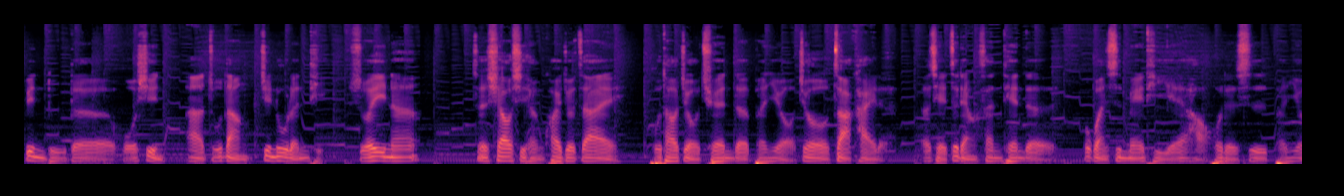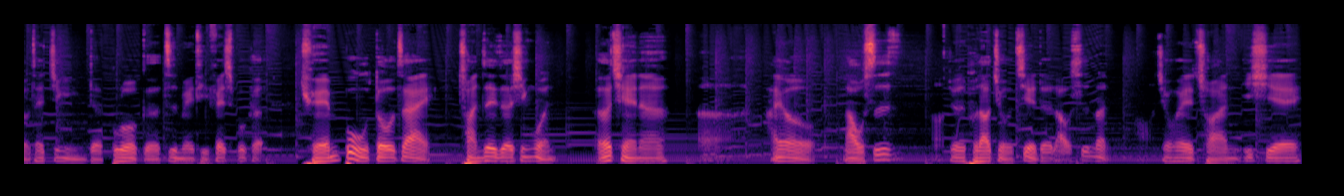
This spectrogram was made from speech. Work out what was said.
病毒的活性啊，阻挡进入人体。所以呢，这消息很快就在葡萄酒圈的朋友就炸开了。而且这两三天的，不管是媒体也好，或者是朋友在经营的部落格、自媒体 Facebook，全部都在传这则新闻。而且呢，呃，还有老师啊，就是葡萄酒界的老师们啊，就会传一些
